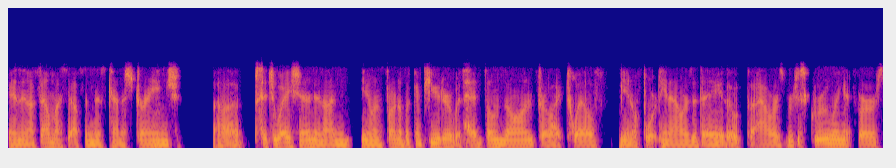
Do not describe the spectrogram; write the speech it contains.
And then I found myself in this kind of strange uh, situation, and I'm, you know, in front of a computer with headphones on for like 12, you know, 14 hours a day. The, the hours were just grueling at first.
